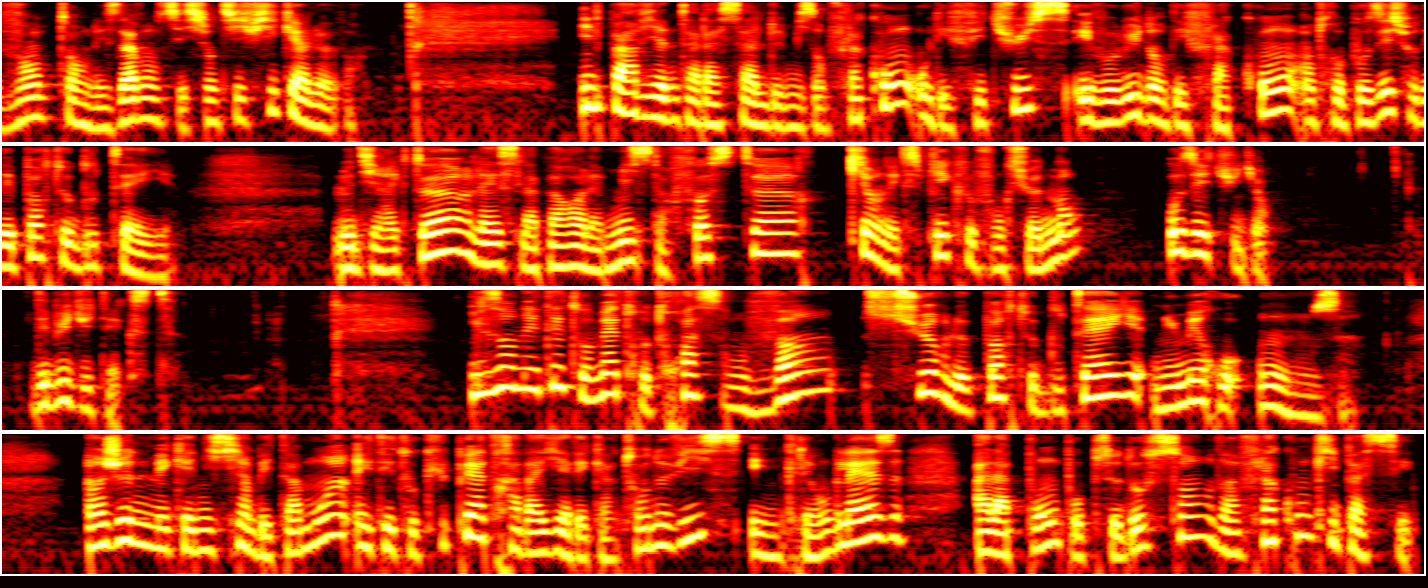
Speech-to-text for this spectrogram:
vantant les avancées scientifiques à l'œuvre. Ils parviennent à la salle de mise en flacon où les fœtus évoluent dans des flacons entreposés sur des portes-bouteilles. Le directeur laisse la parole à Mr. Foster qui en explique le fonctionnement aux étudiants. Début du texte. Ils en étaient au mètre 320 sur le porte-bouteille numéro 11. Un jeune mécanicien bêta- était occupé à travailler avec un tournevis et une clé anglaise à la pompe au pseudo-sang d'un flacon qui passait.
